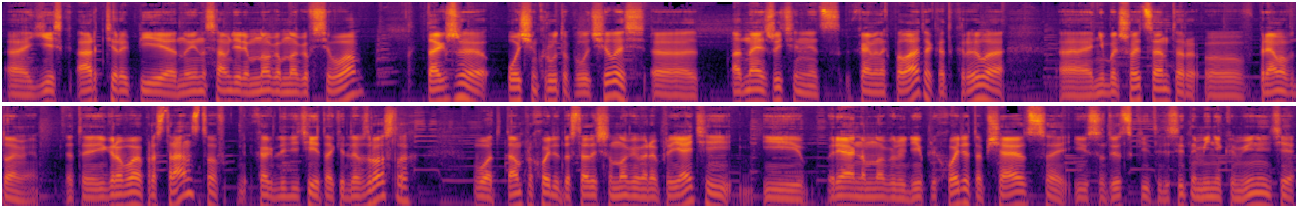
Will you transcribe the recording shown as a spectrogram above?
Э, есть арт-терапия, ну и на самом деле много-много всего. Также очень круто получилось. Э, одна из жительниц каменных палаток открыла небольшой центр прямо в доме. Это игровое пространство, как для детей, так и для взрослых – вот, там проходит достаточно много мероприятий, и реально много людей приходят, общаются, и создаются какие-то действительно мини-комьюнити,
